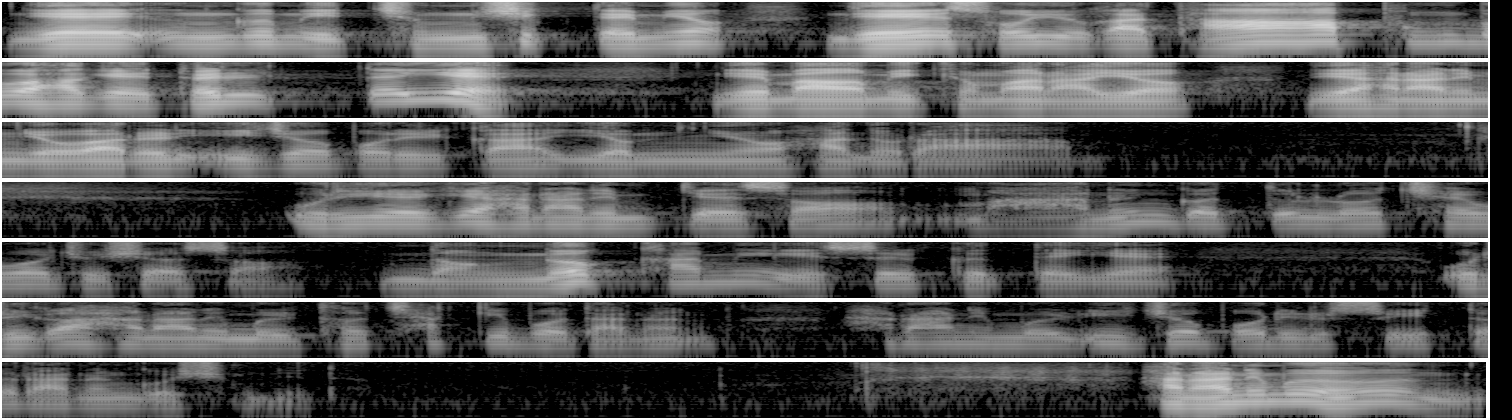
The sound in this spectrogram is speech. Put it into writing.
내 은금이 증식되며 내 소유가 다 풍부하게 될 때에 내 마음이 교만하여 내 하나님 여호와를 잊어버릴까 염려하노라. 우리에게 하나님께서 많은 것들로 채워 주셔서 넉넉함이 있을 그때에 우리가 하나님을 더 찾기보다는 하나님을 잊어버릴 수 있더라는 것입니다. 하나님은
